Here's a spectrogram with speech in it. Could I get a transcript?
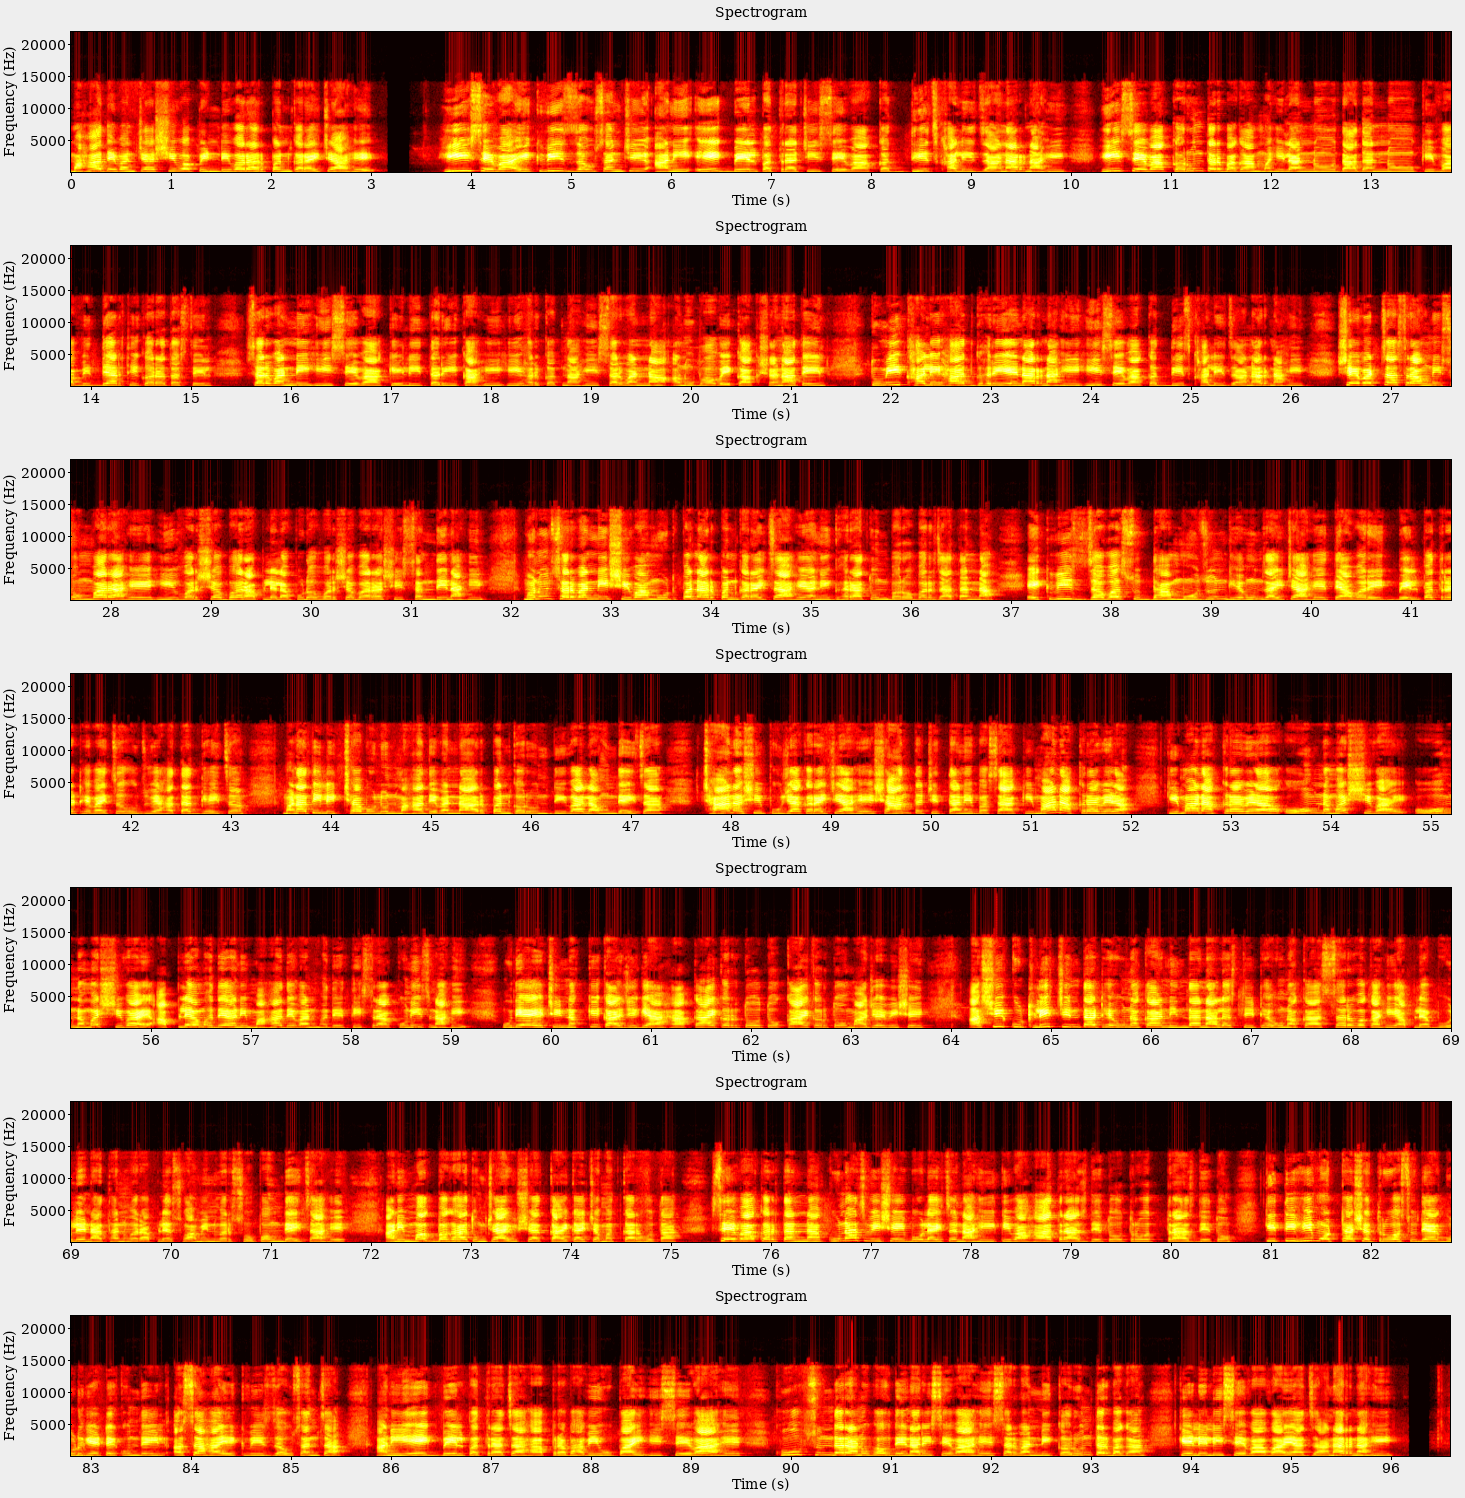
महादेवांच्या शिवपिंडीवर अर्पण करायचे आहे. ही सेवा एकवीस जवसांची आणि एक बेलपत्राची सेवा कधीच खाली जाणार नाही. ही सेवा करून तर बघा महिलांनो दादांनो किंवा विद्यार्थी करत असतील सर्वांनी ही सेवा केली तरी काहीही हरकत नाही. सर्वांना अनुभव एका क्षणात येईल. तुम्ही खाली हात घरी येणार नाही ही सेवा कधीच खाली जाणार नाही. शेवटचा श्रावणी सोमवार आहे ही वर्षभर आपल्याला पुढं वर्षभर अशी संधी नाही. म्हणून सर्वांनी शिवा पण अर्पण करायचं आहे आणि घरातून बरोबर जाताना एकवीस जवळसुद्धा मोजून घेऊन जायचे आहे त्यावर एक बेलपत्र ठेवायचं उजव्या हातात घ्यायचं मनातील इच्छा बोलून महादेवांना अर्पण करून दिवा लावून द्यायचा. छान अशी पूजा करायची आहे. शांत चित्ताने बसा. किमान अकरा वेळा किमान अकरा वेळा ओम नमः शिवाय ओम नमः शिवाय. आपल्यामध्ये आणि महादेवांमध्ये तिसरा कुणीच नाही. उद्या याची नक्की काळजी घ्या. हा काय करतो तो काय करतो माझ्याविषयी अशी कुठलीच चिंता ठेवू नका निंदा नालस्ती ठेवू नका. सर्व काही आपल्या भोलेनाथांवर आपल्या स्वामींवर सोपवून द्यायचं आहे. आणि मग बघा तुमच्या आयुष्यात काय काय चमत्कार होता. सेवा करताना कुणाच विषयी बोलायचं नाही किंवा हा त्रास देतो तो त्रास देतो कितीही मोठा शत्रू असू द्या गुडघे टेकून देईल असा हा एकवीस जवसांचा आणि एक बेलपत्राचा हा प्रभावी उपाय. ही सेवा आहे. खूप सुंदर अनुभव देणारी सेवा आहे. सर्वांनी करून तर बघा केलेली सेवा वाया जाणार नाही.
